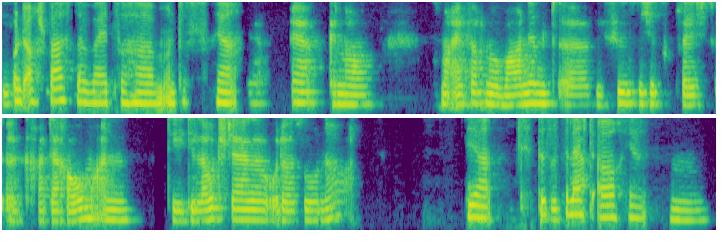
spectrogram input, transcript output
mhm. und auch Spaß dabei zu haben und das, ja. Ja, ja genau. Dass man einfach nur wahrnimmt, äh, wie fühlt sich jetzt vielleicht äh, gerade der Raum an, die, die Lautstärke oder so, ne? Ja, das, das vielleicht auch, ja. Hm.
